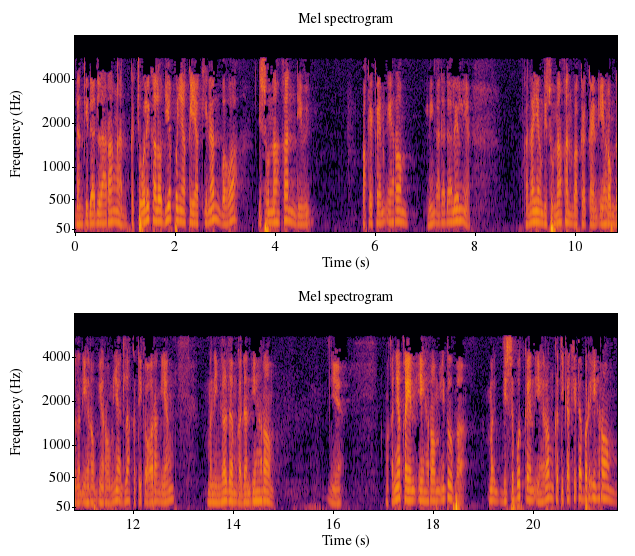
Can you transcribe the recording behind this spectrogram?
Dan tidak ada larangan. Kecuali kalau dia punya keyakinan bahwa disunahkan dipakai kain ihrom. Ini nggak ada dalilnya. Karena yang disunahkan pakai kain ihram dengan ihram-ihramnya adalah ketika orang yang meninggal dalam keadaan ihram. Ya. Makanya kain ihram itu, Pak, disebut kain ihram ketika kita berihram.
